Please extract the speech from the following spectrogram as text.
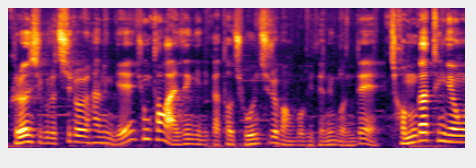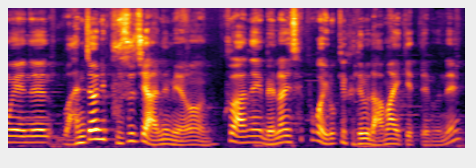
그런 식으로 치료를 하는 게 흉터가 안 생기니까 더 좋은 치료 방법이 되는 건데 점 같은 경우에는 완전히 부수지 않으면 그 안에 멜라닌 세포가 이렇게 그대로 남아있기 때문에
